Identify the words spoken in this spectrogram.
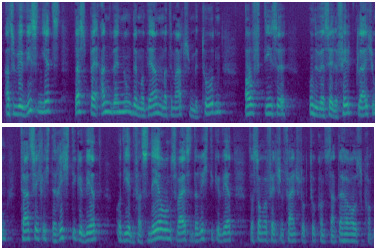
Also wir wissen jetzt, dass bei Anwendung der modernen mathematischen Methoden auf diese universelle Feldgleichung tatsächlich der richtige Wert oder jedenfalls näherungsweise der richtige Wert der Sommerfeldschen Feinstrukturkonstante herauskommt.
